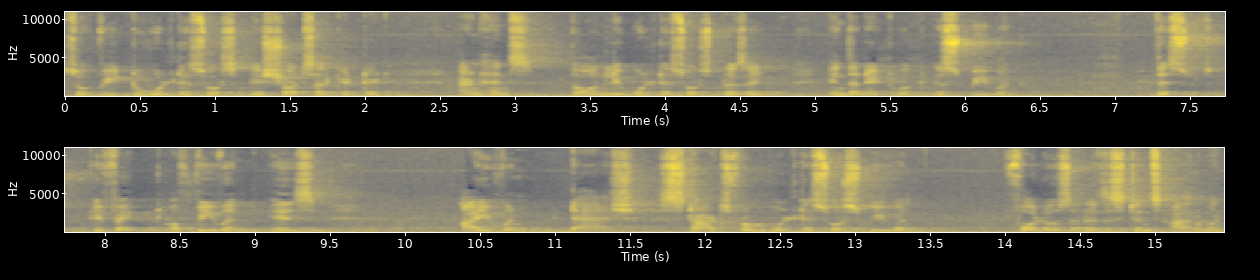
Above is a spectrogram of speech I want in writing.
So v2 voltage source is short circuited and hence the only voltage source present in the network is v1 this effect of v1 is i1 dash starts from voltage source v1 follows a resistance r1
